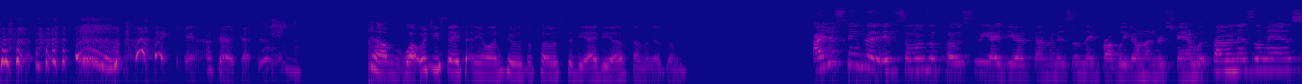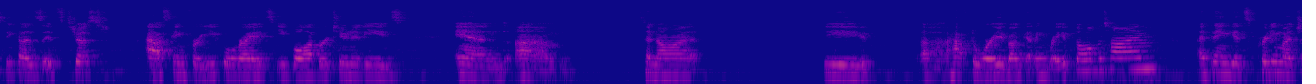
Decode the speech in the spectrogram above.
I can't. Okay, okay. Um, what would you say to anyone who is opposed to the idea of feminism? I just think that if someone's opposed to the idea of feminism, they probably don't understand what feminism is because it's just asking for equal rights, equal opportunities, and um, to not be uh, have to worry about getting raped all the time. I think it's pretty much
